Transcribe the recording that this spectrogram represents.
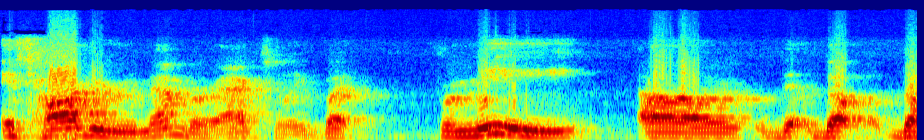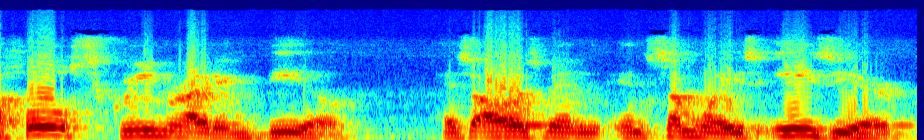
it's hard to remember actually, but for me, uh, the, the, the whole screenwriting deal has always been in some ways easier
